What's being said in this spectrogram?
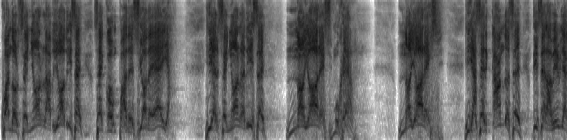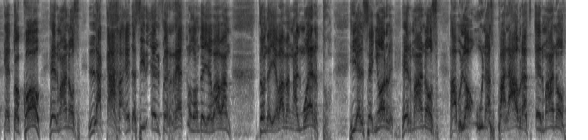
Cuando el Señor la vio, dice, se compadeció de ella. Y el Señor le dice, no llores, mujer, no llores. Y acercándose, dice la Biblia que tocó, hermanos, la caja, es decir, el ferretro donde llevaban, donde llevaban al muerto. Y el Señor, hermanos, habló unas palabras, hermanos,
